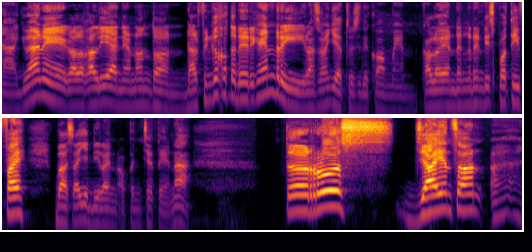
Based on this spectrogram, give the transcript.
nah gimana nih kalau kalian yang nonton Dalvin Cook atau Derrick Henry langsung aja tulis di komen. Kalau yang dengerin di Spotify bahas aja di line open chat ya. Nah, terus Giants on ah.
